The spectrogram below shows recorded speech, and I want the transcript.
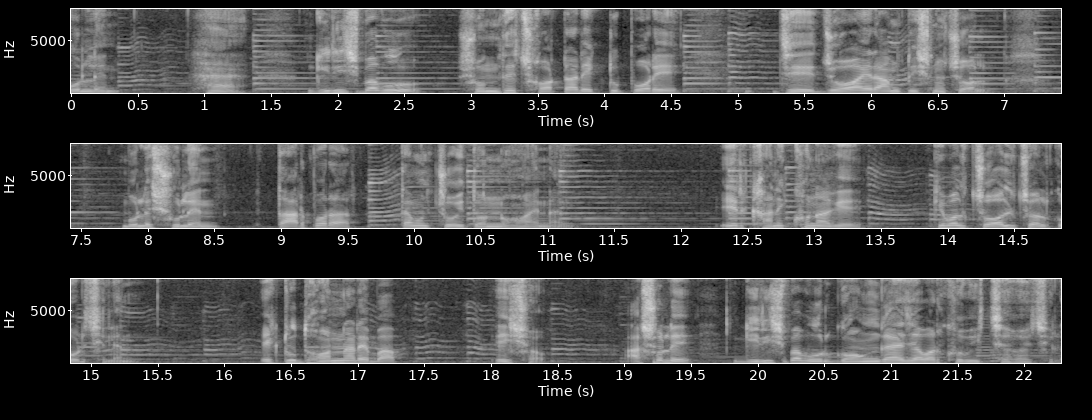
বললেন হ্যাঁ গিরিশবাবুও সন্ধে ছটার একটু পরে যে জয় রামকৃষ্ণ চল বলে শুলেন, তারপর আর তেমন চৈতন্য হয় নাই। এর খানিকক্ষণ আগে কেবল চল চল করছিলেন। একটু ধর না রে বাপ এইসব আসলে গিরিশবাবুর গঙ্গায় যাওয়ার খুব ইচ্ছে হয়েছিল,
